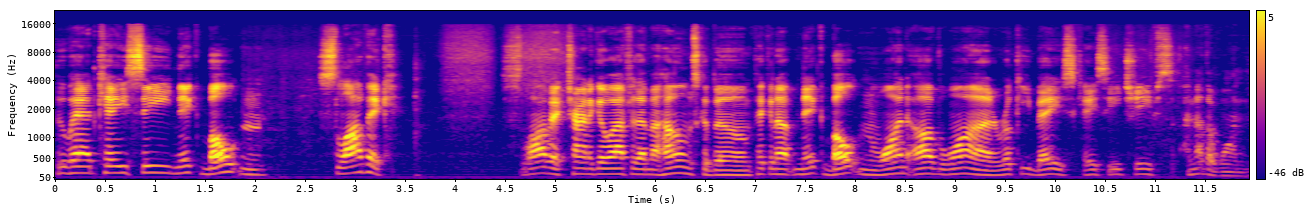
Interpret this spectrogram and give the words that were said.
Who had KC? Nick Bolton. Slavic. Slavic trying to go after that Mahomes kaboom. Picking up Nick Bolton, one of one. Rookie base, KC Chiefs. Another one.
